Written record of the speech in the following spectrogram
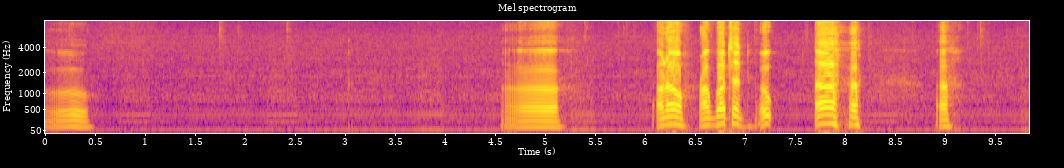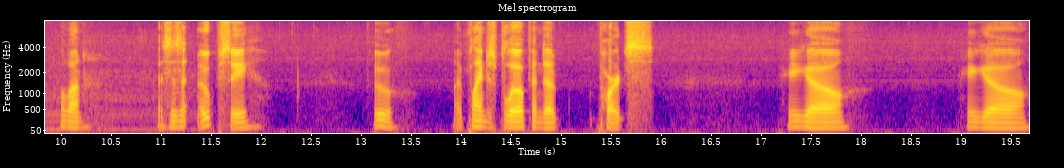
Ooh. Uh. Oh no, wrong button. Oh. Uh. Uh. Hold on. This isn't. Oopsie. Ooh. My plane just blew up into parts. Here you go. Here you go.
